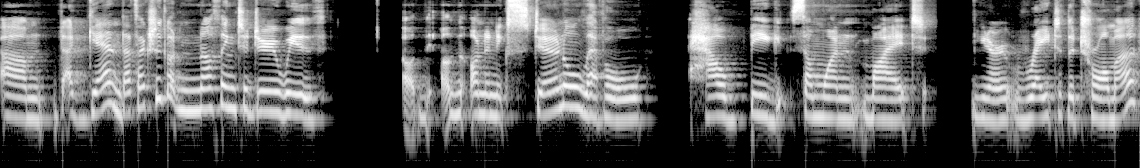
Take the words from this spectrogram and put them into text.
Um, again, that's actually got nothing to do with uh, on, on an external level how big someone might, you know, rate the trauma.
